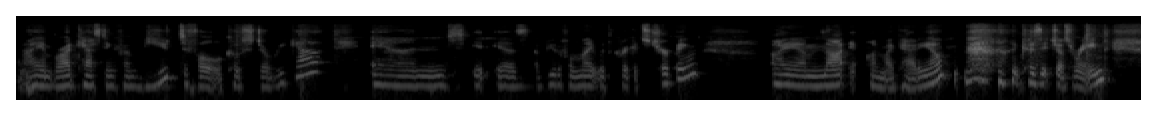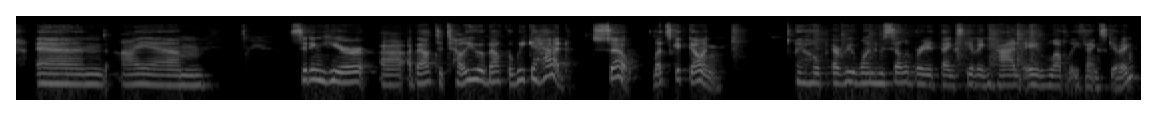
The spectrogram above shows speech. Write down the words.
and I am broadcasting from beautiful Costa Rica, and it is a beautiful night with crickets chirping. I am not on my patio because it just rained, and I am sitting here uh, about to tell you about the week ahead. So let's get going. I hope everyone who celebrated Thanksgiving had a lovely Thanksgiving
